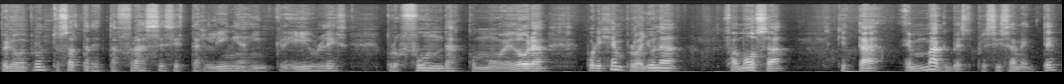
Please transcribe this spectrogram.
Pero de pronto saltan estas frases, estas líneas increíbles, profundas, conmovedoras. Por ejemplo, hay una famosa que está en Macbeth precisamente,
